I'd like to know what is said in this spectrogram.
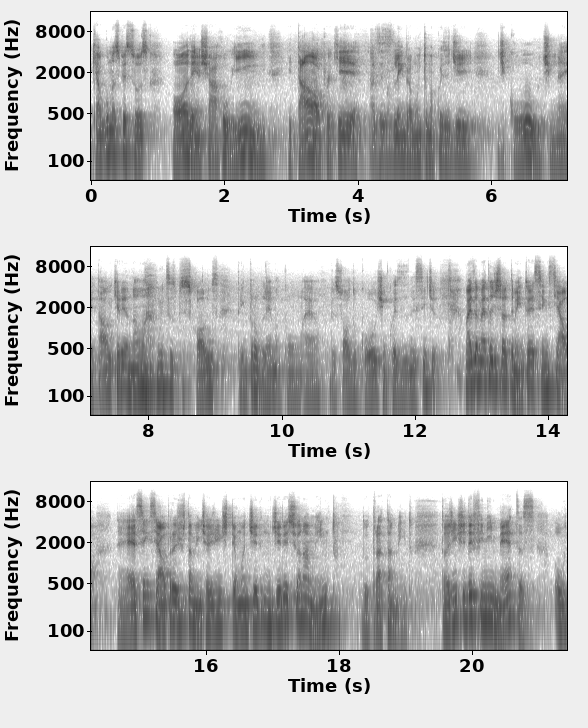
que algumas pessoas podem achar ruim e tal, porque às vezes lembra muito uma coisa de, de coaching, né, e tal, e querendo ou não, muitos psicólogos têm problema com é, o pessoal do coaching, coisas nesse sentido. Mas a meta de tratamento é essencial, né? é essencial para justamente a gente ter uma, um direcionamento do tratamento. Então, a gente definir metas, o,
